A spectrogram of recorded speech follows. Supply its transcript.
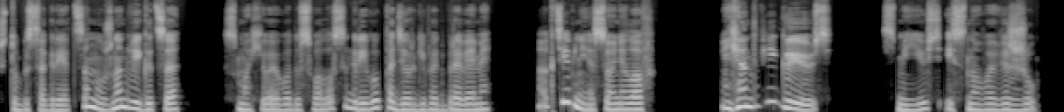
Чтобы согреться, нужно двигаться. Смахивая воду с волос, игриво подергивает бровями. «Активнее, Соня Лав». «Я двигаюсь!» Смеюсь и снова вижу.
